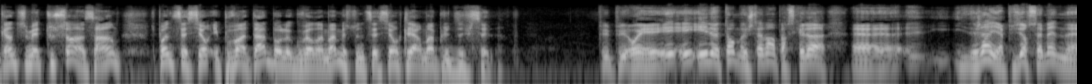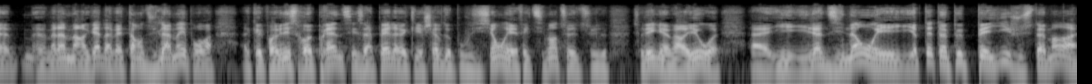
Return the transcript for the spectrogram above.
quand tu mets tout ça ensemble, c'est pas une session épouvantable pour le gouvernement, mais c'est une session clairement plus difficile. Oui, et, le ton, justement, parce que là, euh, déjà, il y a plusieurs semaines, euh, Mme Anglade avait tendu la main pour euh, que le premier ministre reprenne ses appels avec les chefs d'opposition. Et effectivement, tu, tu, soulignes, Mario, il, a dit non et il a peut-être un peu payé, justement,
